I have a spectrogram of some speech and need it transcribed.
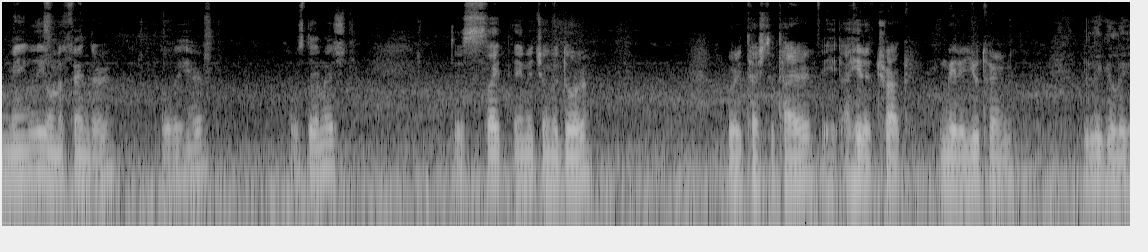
mainly on a fender over here was damaged. There's slight damage on the door where it touched the tire. I hit a truck. Made a U-turn illegally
